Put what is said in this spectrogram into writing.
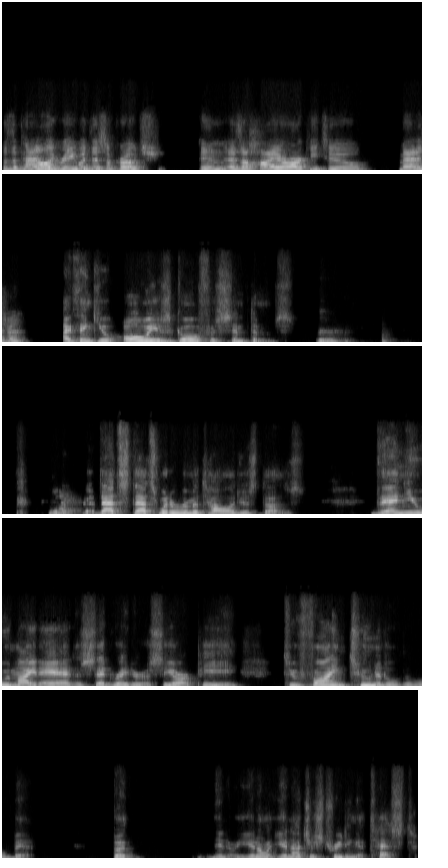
Does the panel agree with this approach in as a hierarchy to management? I think you always go for symptoms. Mm-hmm. Yeah. That's that's what a rheumatologist does. Then you might add a SED rate or a CRP to fine tune it a little bit. But you know, you don't you're not just treating a test.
